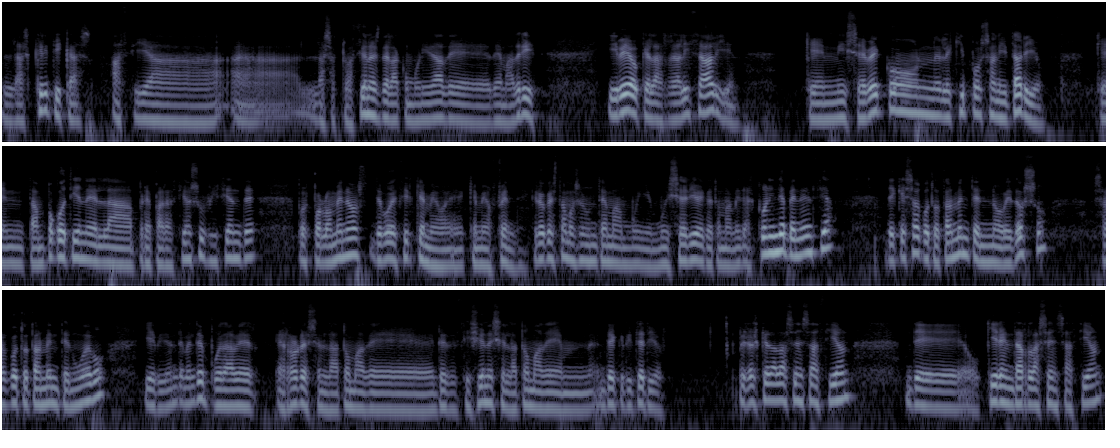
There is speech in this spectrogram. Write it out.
las críticas hacia las actuaciones de la Comunidad de Madrid y veo que las realiza alguien que ni se ve con el equipo sanitario, que tampoco tiene la preparación suficiente, pues por lo menos debo decir que me, que me ofende. Creo que estamos en un tema muy, muy serio y hay que tomar medidas, con independencia de que es algo totalmente novedoso, es algo totalmente nuevo y evidentemente puede haber errores en la toma de, decisiones y en la toma de, de criterios. Pero es que da la sensación de, o quieren dar la sensación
